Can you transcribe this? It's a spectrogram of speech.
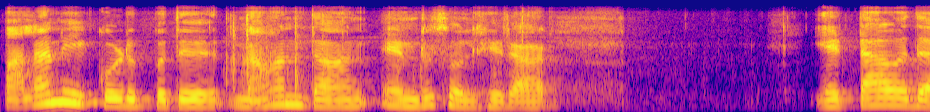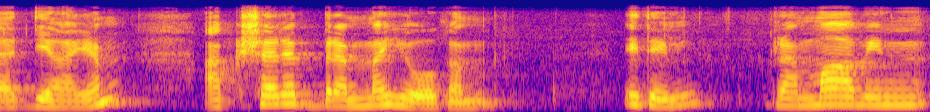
பலனை கொடுப்பது நான் தான் என்று சொல்கிறார். எட்டாவது அத்தியாயம் அக்ஷர பிரம்ம யோகம் இதில் பிரம்மாவின்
